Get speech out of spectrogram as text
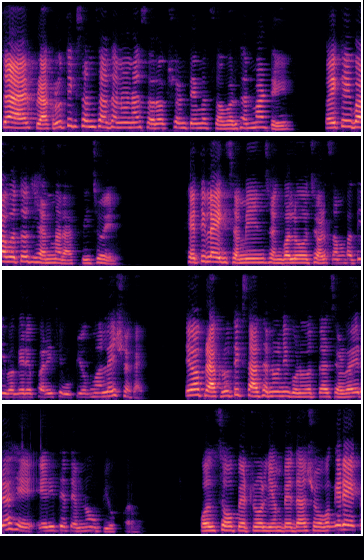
ચાર, પ્રાકૃતિક સંસાધનોના સંરક્ષણ તેમજ સંવર્ધન માટે કઈ કઈ બાબતો ધ્યાનમાં રાખવી જોઈએ? ખેતીલાયક જમીન, જંગલો, જળ સંપત્તિ વગેરે ફરીથી ઉપયોગમાં લઈ શકાય. તેવા પ્રાકૃતિક સાધનોની ગુણવત્તા જળવાઈ રહે એ રીતે તેમનો ઉપયોગ કરવો. કોલસો, પેટ્રોલિયમ, પેદાશો વગેરે એક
